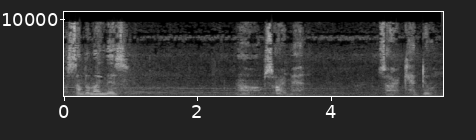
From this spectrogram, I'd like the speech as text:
But something like this? No, I'm sorry, man. Sorry, I can't do it.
